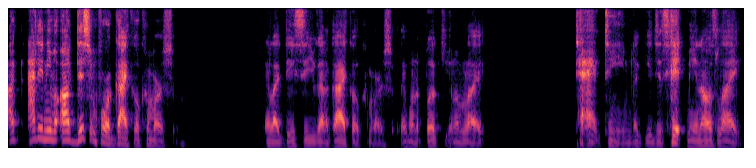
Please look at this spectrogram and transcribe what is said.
I, I didn't even audition for a Geico commercial. They're like, DC, you got a Geico commercial. They want to book you. And I'm like, tag team. Like you just hit me. And I was like,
